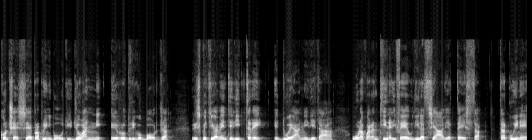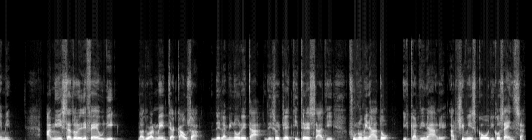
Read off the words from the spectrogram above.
concesse ai propri nipoti Giovanni e Rodrigo Borgia, rispettivamente di 3 e 2 anni di età, una quarantina di feudi laziali a testa, tra cui Nemi. Amministratore dei feudi, naturalmente a causa della minore età dei soggetti interessati, fu nominato il cardinale arcivescovo di Cosenza,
